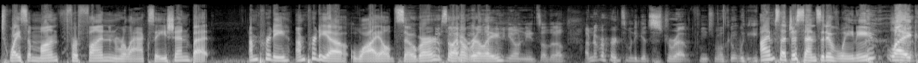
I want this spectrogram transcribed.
twice a month for fun and relaxation but i'm pretty i'm pretty uh wild sober so i don't really you don't need something else. I've never heard somebody get strep from smoking weed. i'm such a sensitive weenie like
